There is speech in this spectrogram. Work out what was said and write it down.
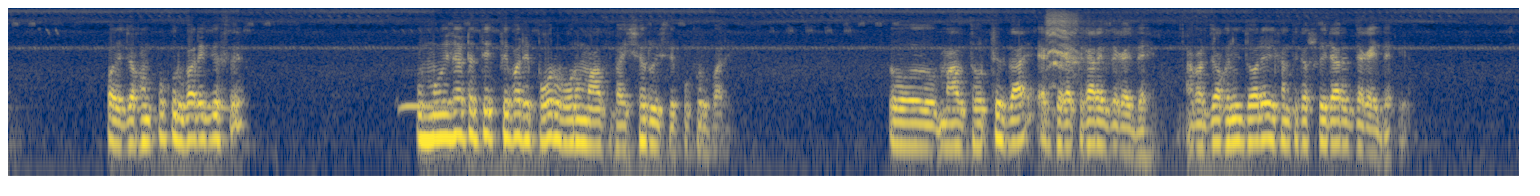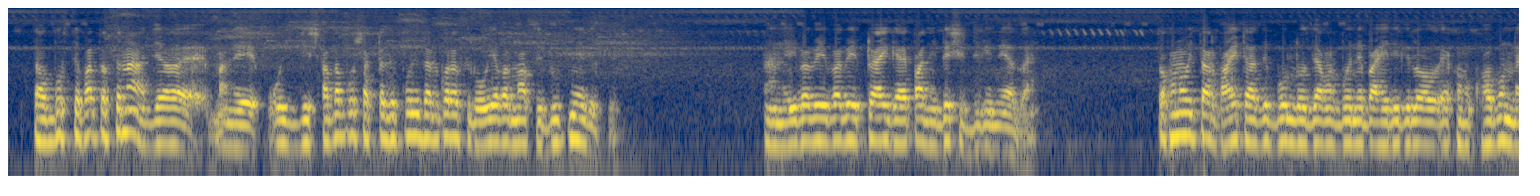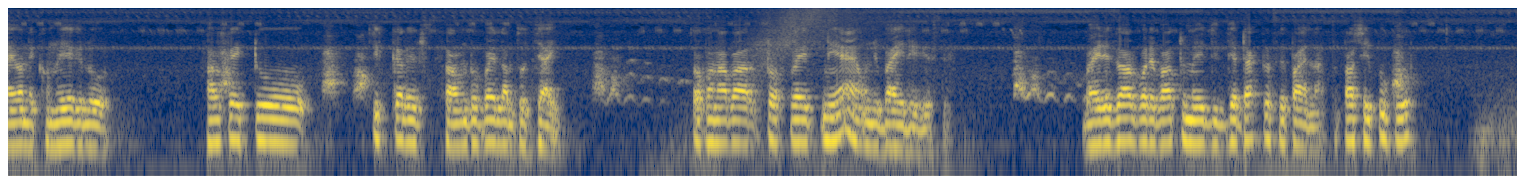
পরে যখন পুকুর বাড়ি গেছে মহিলাটা দেখতে পারে বড় বড় মাছ ভাইসা রয়েছে পুকুর বাড়ি। তো মাছ ধরতে যায়, এক জায়গা থেকে আরেক জায়গায় দেখে। আবার যখনই ধরে এখান থেকে সইরে আরেক জায়গায় দেখে। তাও বুঝতে পারতেছে না যে মানে ওই যে সাদা পোশাকটা যে পরিধান করা ছিল, ওই আবার মাছের রূপ নিয়ে গেছে। মানে এইভাবে এইভাবে একটু আইগায় পানি বেশির দিকে নেওয়া যায়। তখন ওই তার ভাইটা যে বলল যে, আমার বোনে বাইরে গেল, এখন খবর নাই, অনেকক্ষণ হয়ে গেল। হালকা একটু চিৎকারের সাউন্ডও পাইলাম তো যাই। তখন আবার টর্চ লাইট নিয়ে উনি বাইরে গেছে। বাইরে যাওয়ার পরে বাথরুমে এই দিক দিয়ে ডাকতেছে, পায় না। তো পাশেই পুকুর।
